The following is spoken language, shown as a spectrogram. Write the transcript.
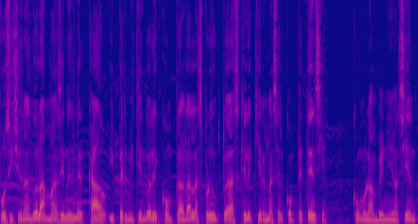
posicionándola más en el mercado y permitiéndole comprar a las productoras que le quieran hacer competencia, como lo han venido haciendo.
